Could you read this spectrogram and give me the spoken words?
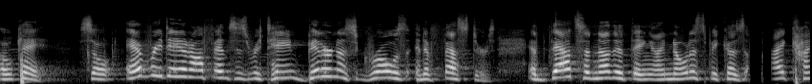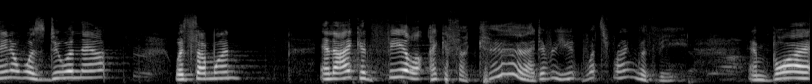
Okay, so every day an offense is retained, bitterness grows and it festers. And that's another thing I noticed because I kind of was doing that with someone. And I could feel, I could feel, good, I never, what's wrong with me? And boy,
